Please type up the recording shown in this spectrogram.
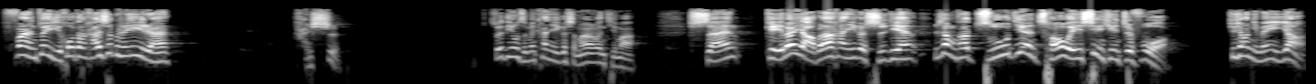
犯罪以后他还是不是艺人？还是。所以弟兄姊妹看见一个什么样的问题吗？神给了亚伯拉罕一个时间，让他逐渐成为信心之父。”就像你们一样，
